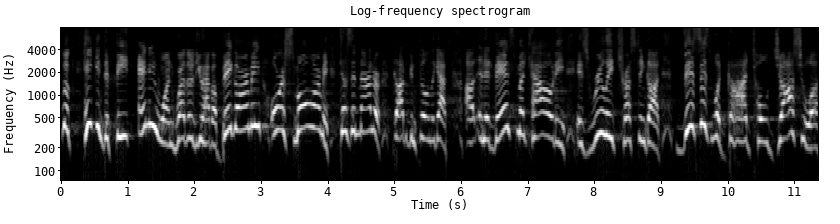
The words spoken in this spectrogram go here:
look, he can defeat anyone, whether you have a big army or a small army. Doesn't matter. God can fill in the gaps. Uh, an advanced mentality is really trusting God. This is what God told Joshua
